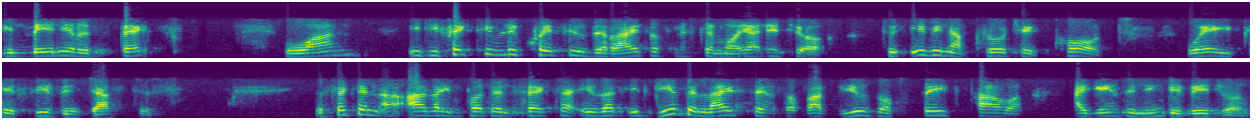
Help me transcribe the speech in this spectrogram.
in many respects. One, it effectively questions the right of Mr. Moyane to, to even approach a court where he perceives injustice. The second other important factor is that it gives a license of abuse of state power against an individual.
